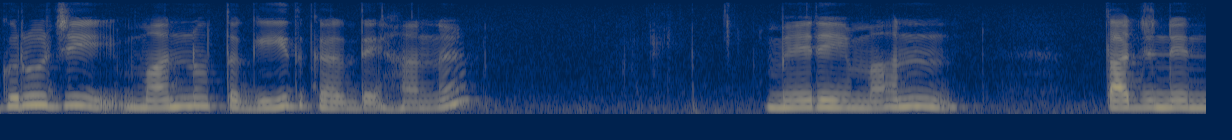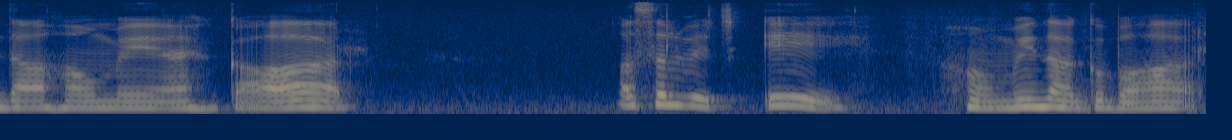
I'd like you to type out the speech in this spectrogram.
ਗੁਰੂ ਜੀ ਮਨ ਨੂੰ ਤਗੀਦ ਕਰਦੇ ਹਨ, ਮੇਰੇ ਮਨ, ਤਜ ਨਿੰਦਾ ਹਉਮੈ ਅਹੰਕਾਰ। ਅਸਲ ਵਿੱਚ ਇਹ ਹਉਮੈ ਦਾ ਗੁਬਾਰ,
